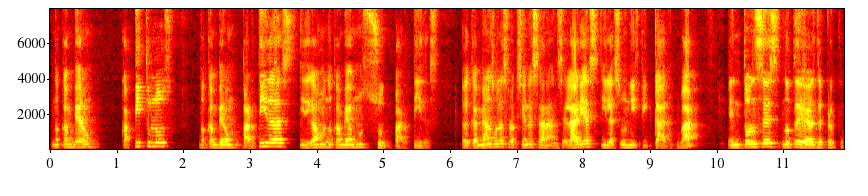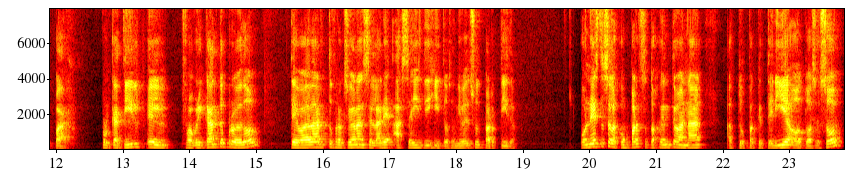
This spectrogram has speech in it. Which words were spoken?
no cambiaron capítulos, no cambiaron partidas y digamos no cambiamos subpartidas. Lo que cambiaron son las fracciones arancelarias y las unificaron, ¿va? Entonces no te debes de preocupar, porque a ti el fabricante o proveedor te va a dar tu fracción arancelaria a seis dígitos a nivel subpartida. Con esto se la compartes a tu agente banal, a tu paquetería o a tu asesor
